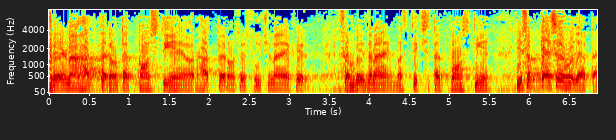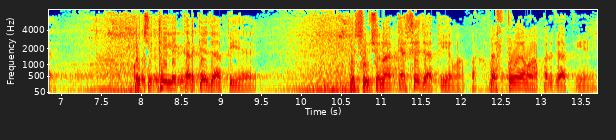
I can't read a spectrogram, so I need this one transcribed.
प्रेरणा हाथ पैरों तक पहुँचती है और हाथ पैरों से सूचनाएँ, फिर संवेदनाएँ मस्तिष्क तक पहुँचती हैं। ये सब कैसे हो जाता है? कोई चिट्ठी लिख करके जाती है, कोई सूचना कैसे जाती है वहाँ पर? वस्तुएँ वहाँ पर जाती हैं।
